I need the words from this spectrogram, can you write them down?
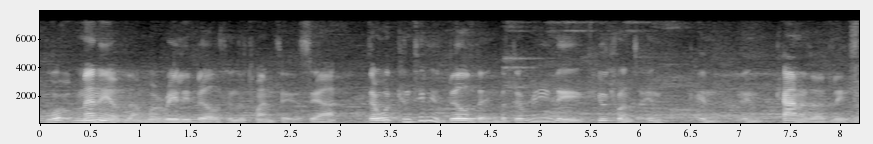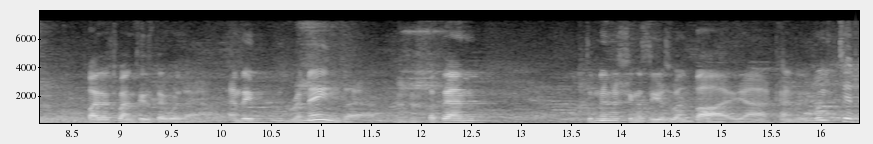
were, many of them were really built in the 20s, yeah. There were continued building, but the really huge ones in, in, in Canada at least. By the 20s, they were there. And they remained there. But then, diminishing as the years went by, yeah, kind of. We did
